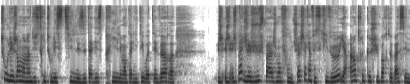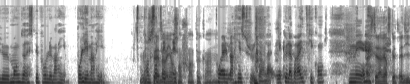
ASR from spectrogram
tous les gens dans l'industrie, tous les styles, les états d'esprit, les mentalités, whatever. Euh, je, pas, je juge pas, je m'en fous. Tu vois, chacun fait ce qu'il veut. Il y a un truc que je supporte pas, c'est le manque de respect pour le marié, pour les mariés. parce que la mariée, on s'en fout un peu quand même. Ouais, le marié, Il y a que la bride qui compte. Mais ah, c'est l'inverse que tu as dit.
